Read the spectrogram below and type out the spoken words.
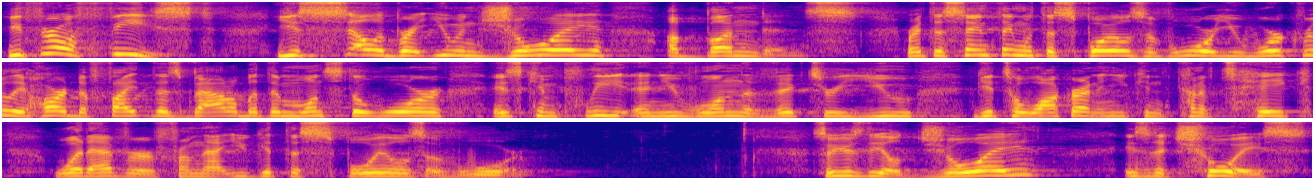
You throw a feast. You celebrate, you enjoy abundance. Right? The same thing with the spoils of war. You work really hard to fight this battle, but then once the war is complete and you've won the victory, you get to walk around and you can kind of take whatever from that. You get the spoils of war. So here's the deal joy is the choice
